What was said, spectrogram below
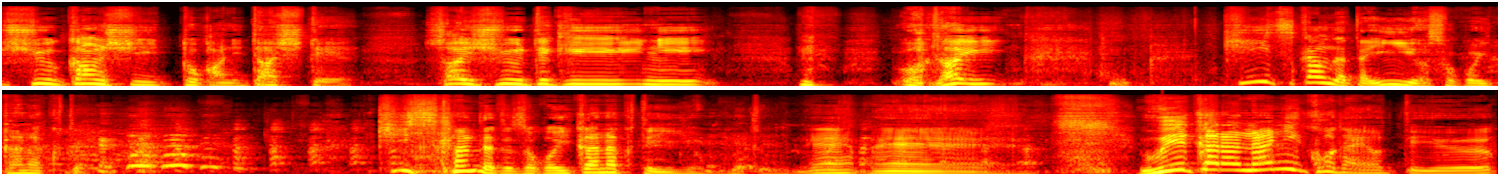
週刊誌とかに出して、最終的に、話題、気使うんだったらいいよ、そこ行かなくて。気使うんだったらそこ行かなくていいよ、本当にね。えー、上から何個だよっていう。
